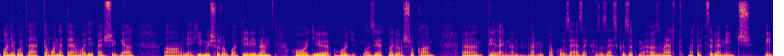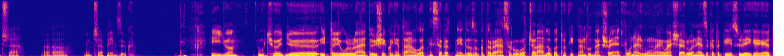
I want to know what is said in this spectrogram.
anyagot láttam a neten, vagy éppenséggel a ilyen hírműsorokban, tévében, hogy, hogy azért nagyon sokan tényleg nem, nem jutnak hozzá ezekhez az eszközökhez, mert, mert egyszerűen nincs, nincs, rá, nincs rá pénzük. Így van. Úgyhogy uh, itt a jó lehetőség, hogyha támogatni szeretnéd azokat a rászoruló családokat, akik nem tudnak saját forrásból megvásárolni ezeket a készülékeket,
